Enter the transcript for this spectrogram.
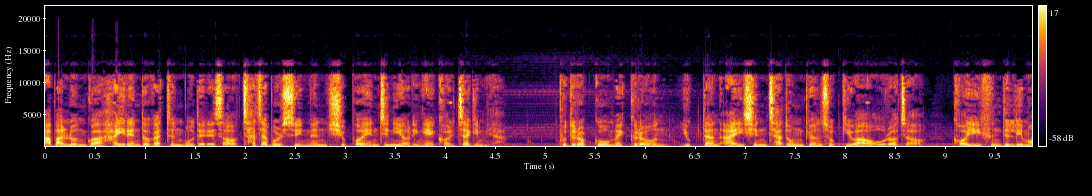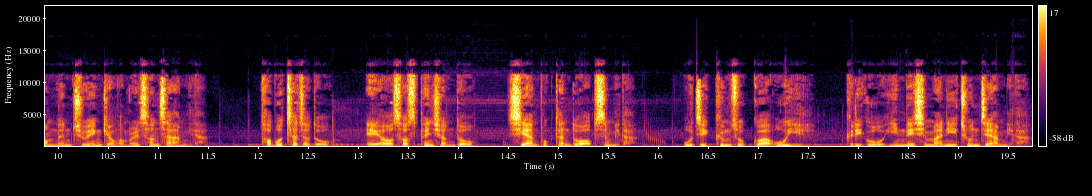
아발론과 하이랜더 같은 모델에서 찾아볼 수 있는 슈퍼 엔지니어링의 걸작입니다. 부드럽고 매끄러운 6단 아이신 자동 변속기와 어우러져 거의 흔들림 없는 주행 경험을 선사합니다. 터보차저도 에어 서스펜션도 시한폭탄도 없습니다. 오직 금속과 오일, 그리고 인내심만이 존재합니다.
